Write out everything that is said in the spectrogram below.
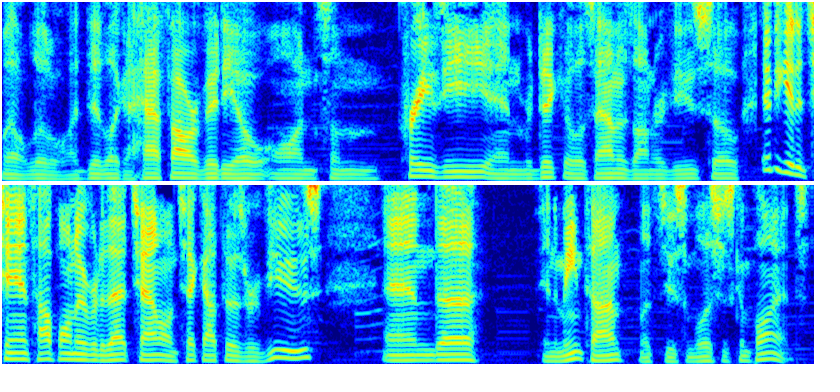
well, little, I did like a half hour video on some crazy and ridiculous Amazon reviews. So if you get a chance, hop on over to that channel and check out those reviews. And, uh, in the meantime, let's do some malicious compliance.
